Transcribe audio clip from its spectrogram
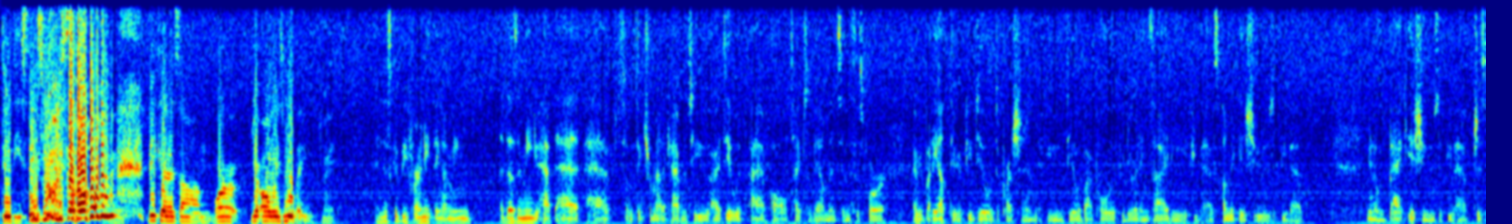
do these things for myself right. because um, we're, you're always moving. Right. And this could be for anything. I mean, it doesn't mean you have to ha- have something traumatic happen to you. I deal with, I have all types of ailments, and this is for everybody out there. If you deal with depression, if you deal with bipolar, if you deal with anxiety, if you have stomach issues, if you have, you know, back issues, if you have just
